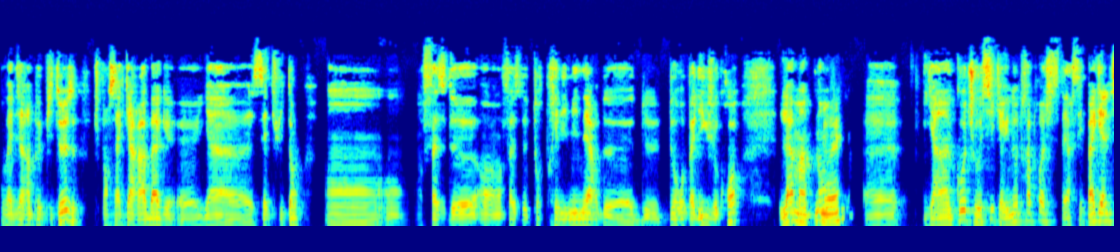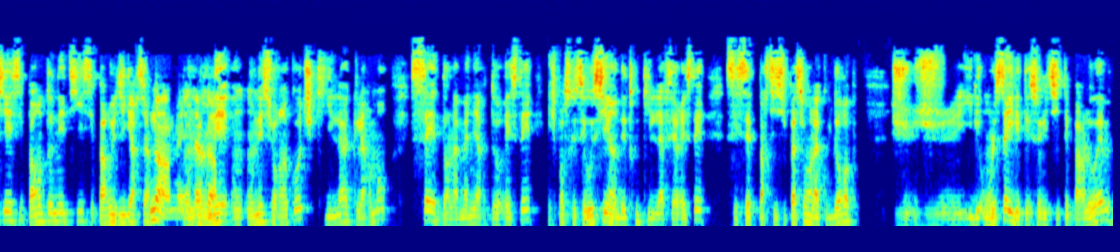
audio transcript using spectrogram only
on va dire un peu piteuses, je pense à Karabag euh, il y a 7-8 ans en, en, en phase de en phase de tour préliminaire de de- d'Europa League, je crois. Là maintenant, Ouais. euh, il y a un coach aussi qui a une autre approche, c'est-à-dire c'est pas Galtier, c'est pas Antonetti, c'est pas Rudy Garcia. Non, mais on, est on, on est sur un coach qui là clairement sait dans la manière de rester. Et je pense que c'est aussi un des trucs qui l'a fait rester. C'est cette participation à la Coupe d'Europe. Je, je, il, on le sait il était sollicité par l'OM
